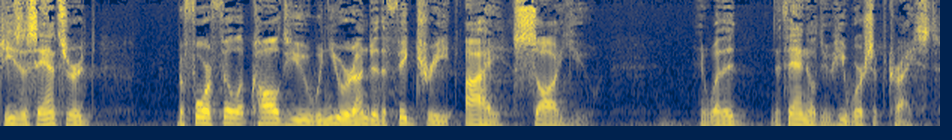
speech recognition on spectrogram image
Jesus answered, Before Philip called you, when you were under the fig tree, I saw you. And what did Nathanael do? He worshiped Christ.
